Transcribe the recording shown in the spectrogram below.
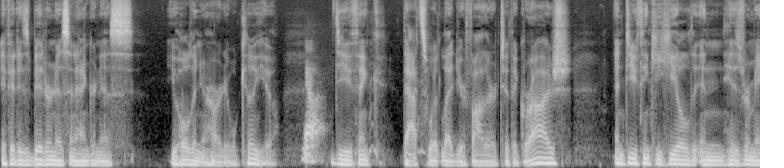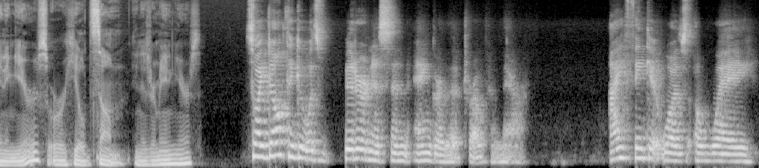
if it is bitterness and angerness you hold in your heart, it will kill you. Yeah. Do you think that's what led your father to the garage? And do you think he healed in his remaining years or healed some in his remaining years? So I don't think it was bitterness and anger that drove him there. I think it was a way,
